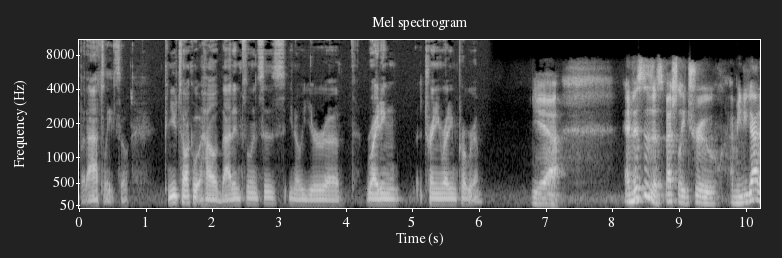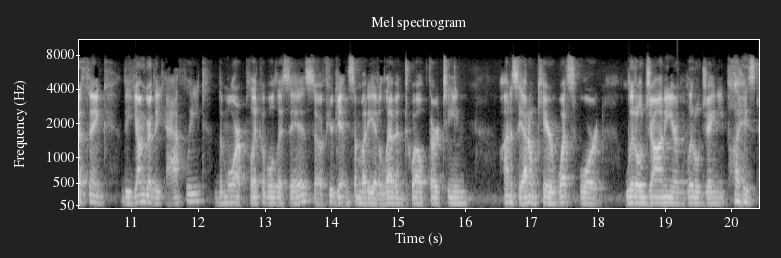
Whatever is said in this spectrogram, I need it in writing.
but athletes. So, can you talk about how that influences, you know, your uh, writing training writing program? Yeah. And this is especially true. I mean, you got to think the younger the athlete, the more applicable this is. So if you're getting somebody at 11, 12, 13, honestly, I don't care what sport little Johnny or little Janie plays.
